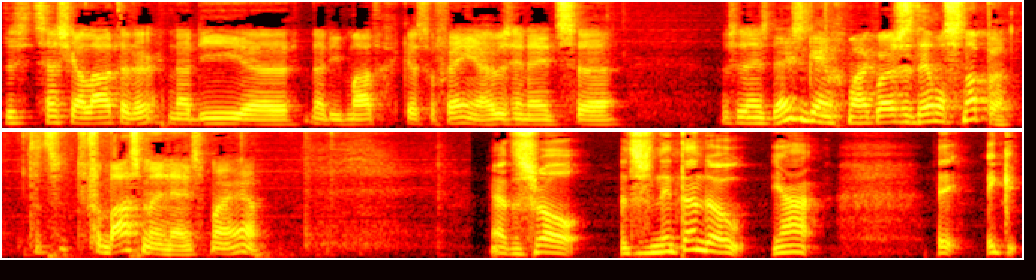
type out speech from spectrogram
dus zes jaar later, na die, uh, na die matige Castlevania, hebben ze ineens, uh, hebben ze ineens deze game gemaakt waar ze het helemaal snappen. Dat, verbaast me ineens, maar ja. Ja, het is wel. Het is Nintendo. Ja. Ik, ik,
